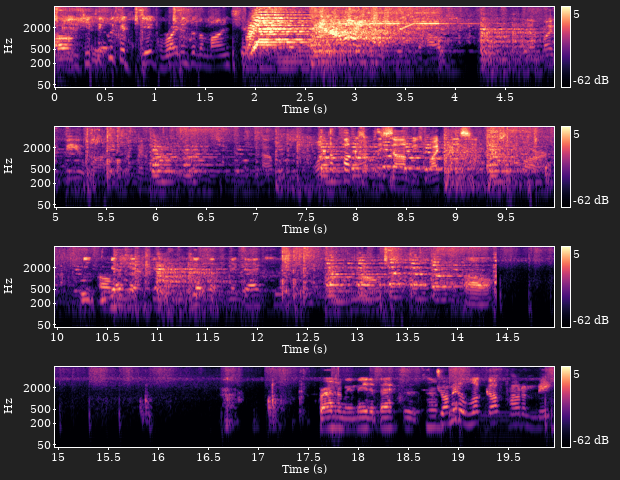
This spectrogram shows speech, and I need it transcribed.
Oh, do you think we could dig right into the mine shaft? That might be a while. It's been a while. we went into cobblestone. What the fuck is up with these zombies? Why can't they see me so far? You, you Oh, guys yeah. have, you guys have pickaxes? No. Oh. Brandon, we made it back to the Do you want me to look up how to make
